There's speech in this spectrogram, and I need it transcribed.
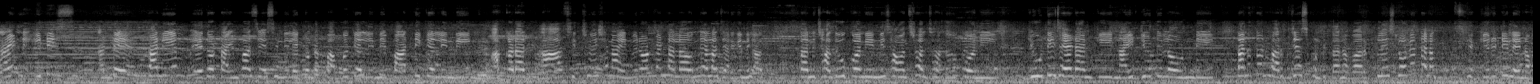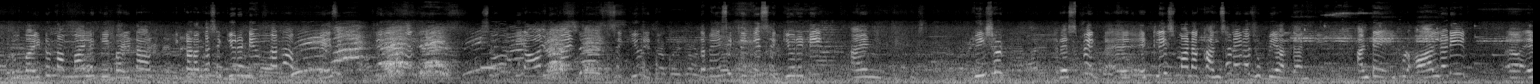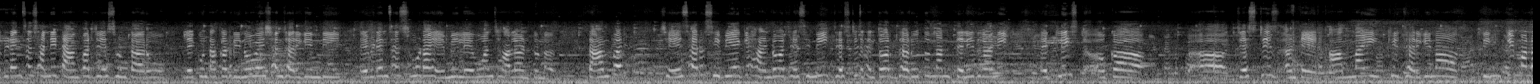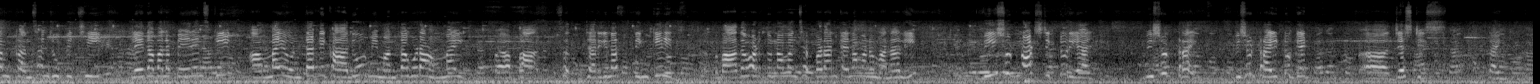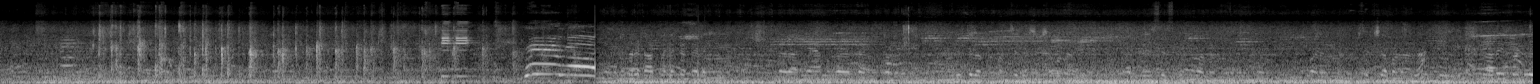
అండ్ ఇట్ ఈస్ అంటే తను ఏం ఏదో టైంపాస్ చేసింది లేకుంటే పబ్కి వెళ్ళింది పార్టీకి వెళ్ళింది అక్కడ ఆ సిచ్యువేషన్ ఆ ఎన్విరాన్మెంట్ అలా ఉంది అలా జరిగింది కాదు. తను చదువుకొని ఇన్ని సంవత్సరాలు చదువుకొని డ్యూటీ చేయడానికి నైట్ డ్యూటీలో ఉండి తను తను వర్క్ చేసుకుంటుంది. తన వర్క్ ప్లేస్లోనే తన సెక్యూరిటీ లేనప్పుడు బయట ఉన్న అమ్మాయిలకి బయట ఇక్కడంతా సెక్యూరిటీ ఉందన్న so we all security the basic thing is security and we should respect at least మన కన్సర్న్ అయినా చూపించాలి దానికి. అంటే ఇప్పుడు ఆల్రెడీ ఎవిడెన్సెస్ uh, అన్ని ట్యాంపర్ చేస్తుంటారు. లేకుంటే అక్కడ రినోవేషన్ జరిగింది. ఎవిడెన్సెస్ కూడా ఏమీ లేవు అని చాలా అంటున్నారు. ట్యాంపర్ చేశారు సిబిఐకి హ్యాండ్ ఓవర్ చేసింది. జస్టిస్ ఎంతవరకు జరుగుతుందని తెలియదు కానీ అట్లీస్ట్ ఒక uh, జస్టిస్ అంటే ఆ అమ్మాయికి జరిగిన థింగ్కి మనం కన్సర్న్ చూపించి లేదా వాళ్ళ పేరెంట్స్కి ఆ అమ్మాయి ఉంటుంది కాదు మేమంతా కూడా అమ్మాయి uh, బా- జరిగిన థింగ్కి బాధపడుతున్నామని చెప్పడానికైనా మనం అనాలి. We should not stick to reality we should try we should try to get justice thank you ఇతర నిందితులకు మంచిగా శిక్ష పడాలి వాళ్ళు కేసు వాళ్ళని వాళ్ళని శిక్ష పడాలా అలాగే ఇటువంటి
